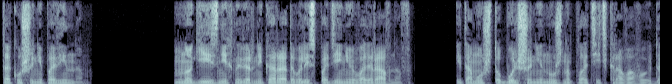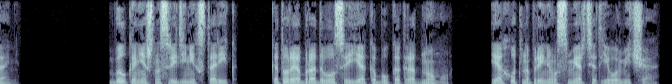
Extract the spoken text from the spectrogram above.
так уж и не повинным. Многие из них наверняка радовались падению вальравнов и тому, что больше не нужно платить кровавую дань. Был, конечно, среди них старик, который обрадовался Якобу как родному и охотно принял смерть от его меча.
